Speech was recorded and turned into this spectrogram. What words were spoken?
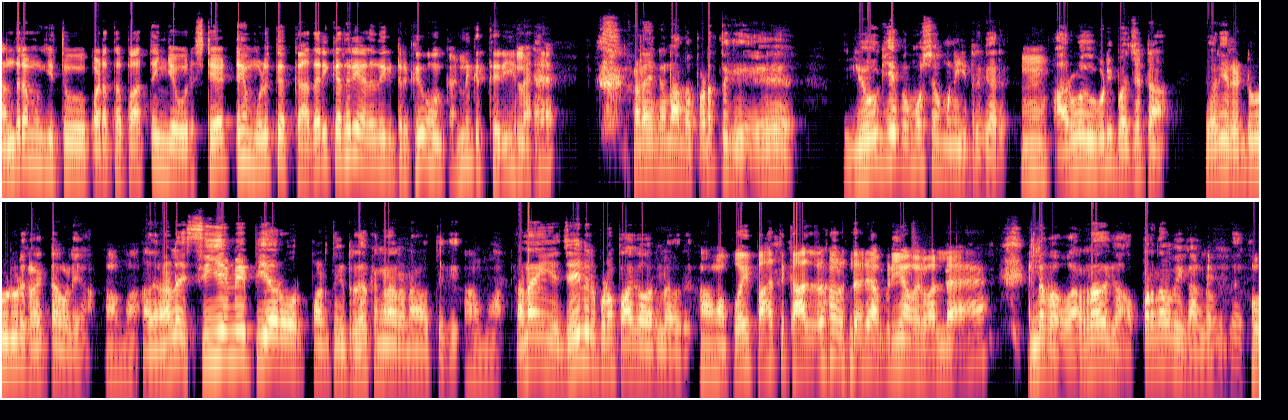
சந்திரமுகி தூ படத்தை பார்த்து இங்க ஒரு ஸ்டேட்டே முழுக்க கதறி கதறி அழுதுகிட்டு இருக்கு. உன் கண்ணுக்கு தெரியல. ஆனா என்னன்னா அந்த படத்துக்கு யோகியே ப்ரமோஷன் பண்ணிக்கிட்டு இருக்காரு. அறுபது கோடி பட்ஜெட்டா இது வரையும் ரெண்டு கோடி கூட கலெக்ட் ஆகலையாம் ஆமா. அதனால சிஎம்ஏ பிஆர் ஒர்க் பார்த்துக்கிட்டு இருக்காரு கங்கனா ரணாவத்துக்கு. ஆமா. ஆனா இங்க ஜெயிலர் படம் பார்க்க வரல அவரு. ஆமா போய் பார்த்து கால்லாம் விழுந்தாரு அப்படியே அவர் வரல. இல்லப்பா வர்றதுக்கு அப்புறம் தான் போய் காலில் விழுந்தாரு. ஓ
